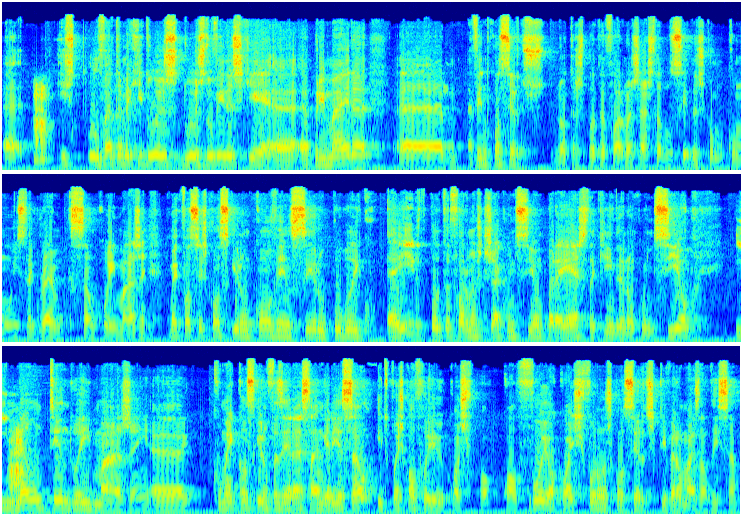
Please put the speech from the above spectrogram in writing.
Uh, isto levanta-me aqui duas, duas dúvidas, que é uh, a primeira, havendo concertos noutras plataformas já estabelecidas, como, como o Instagram, que são com a imagem, como é que vocês conseguiram convencer o público a ir de plataformas que já conheciam para esta que ainda não conheciam e não tendo a imagem? como é que conseguiram fazer essa angariação e depois qual foi, quais, qual foi ou quais foram os concertos que tiveram mais audição?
